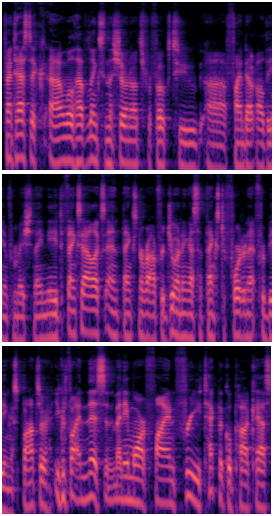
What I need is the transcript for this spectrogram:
Fantastic. Uh, we'll have links in the show notes for folks to uh, find out all the information they need. Thanks, Alex, and thanks, Nirav, for joining us, and thanks to Fortinet for being a sponsor. You can find this and many more fine, free technical podcasts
